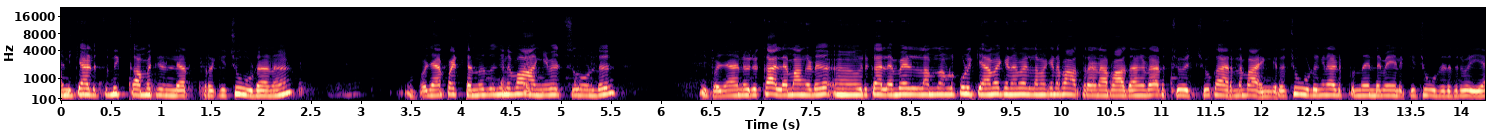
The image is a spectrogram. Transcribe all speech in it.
എനിക്ക് അടുത്ത് നിൽക്കാൻ പറ്റുന്നില്ല. അത്രയ്ക്ക് ചൂടാണ്. ഇപ്പോൾ ഞാൻ പെട്ടെന്ന് ഇതിങ്ങനെ വാങ്ങി വെച്ചതുകൊണ്ട് ഇപ്പോൾ ഞാനൊരു കലം അങ്ങോട്ട് ഒരു കലം വെള്ളം നമ്മൾ കുളിക്കാൻ വെക്കണ വെള്ളം വെക്കണ പാത്രമാണ്. അപ്പോൾ അതങ്ങോട്ട് അടച്ചു വെച്ചു. കാരണം ഭയങ്കര ചൂട് ഇങ്ങനെ അടുപ്പുന്ന എന്റെ മേലേക്ക് ചൂടെടുത്തിട്ട് വയ്യ.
